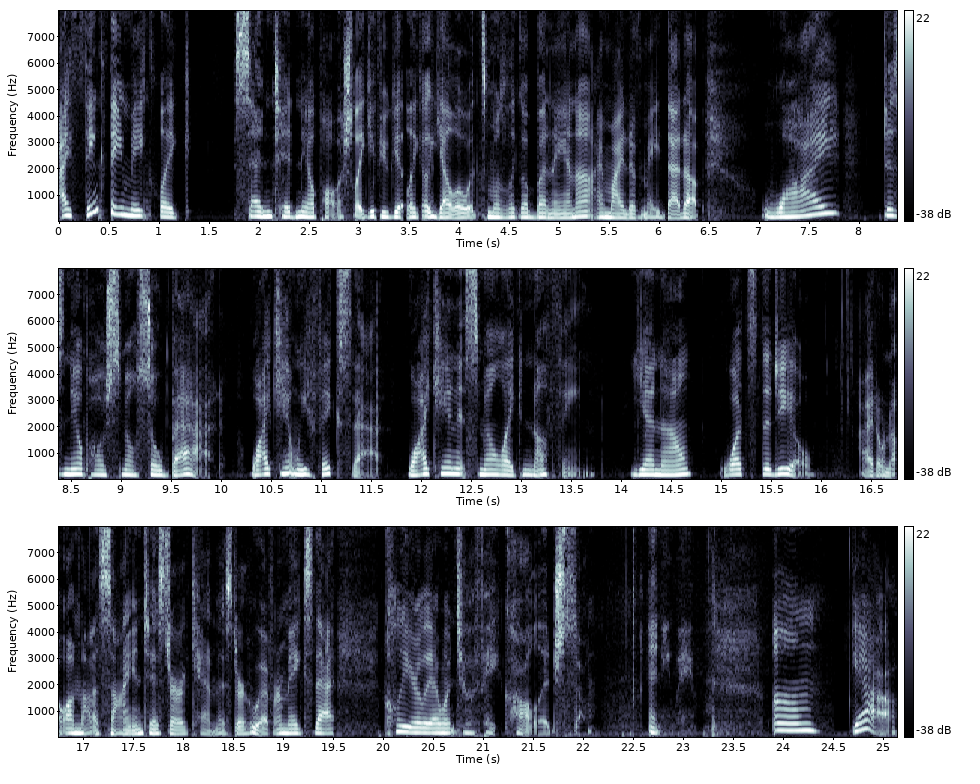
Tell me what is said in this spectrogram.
I think they make like scented nail polish. Like if you get like a yellow, it smells like a banana. I might have made that up. Why does nail polish smell so bad? Why can't we fix that? Why can't it smell like nothing? You know, what's the deal? I don't know. I'm not a scientist or a chemist or whoever makes that. Clearly, I went to a fake college. So, anyway, um, yeah,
